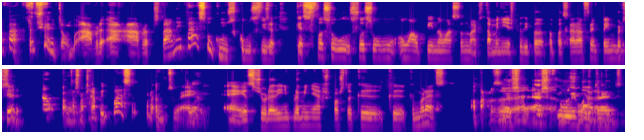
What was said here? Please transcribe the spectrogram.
opá, então, chega, então abre, abre a pestana e passa, como se, como se fizer. Que se fosse, se fosse um, um Alpine ou um Aston Martin, também ias pedir para, para passar à frente para inverter. Sim. Não, pá, estás mais rápido, passa. Pronto, é, claro. é esse juradinho para mim é a resposta que, que, que merece. Opa, mas, mas uh, acho que o importante,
